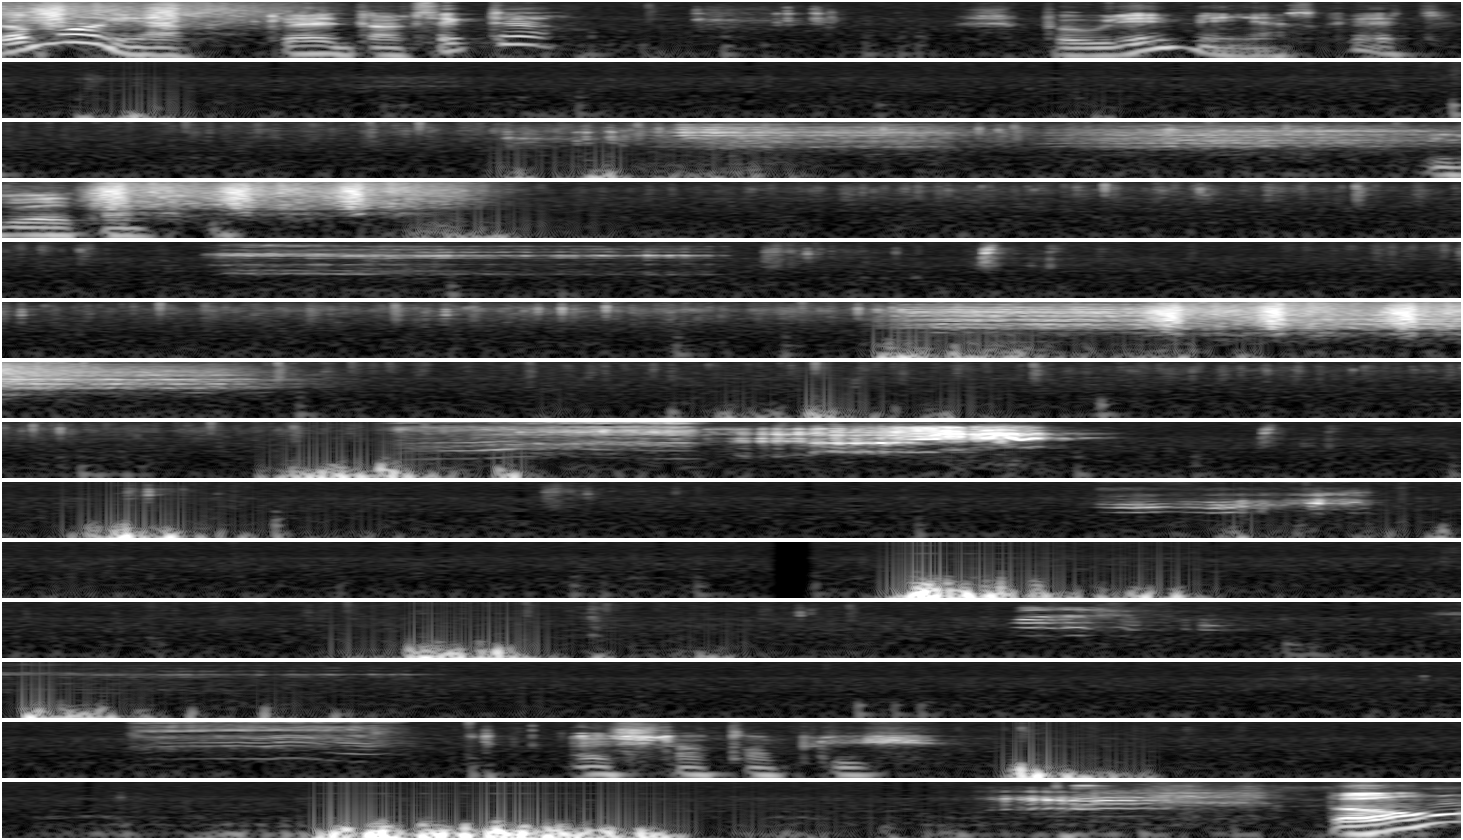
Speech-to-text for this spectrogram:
comment Il y a un dans le secteur. Je sais pas où il est, mais il y a un squelette. Il doit être en je l'entends plus. Bon.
